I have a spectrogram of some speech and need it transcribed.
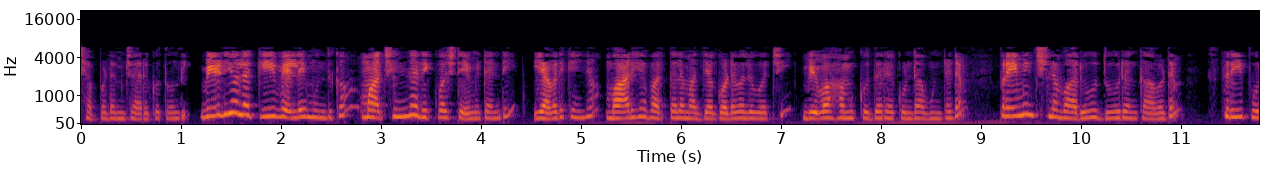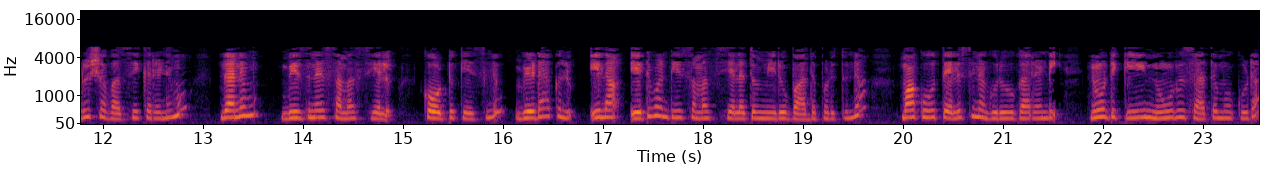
చెప్పడం జరుగుతుంది. వీడియోలకి వెళ్ళే ముందుగా మా చిన్న రిక్వెస్ట్ ఏమిటంటే ఎవరికైనా భార్యాభర్తల మధ్య గొడవలు వచ్చి వివాహం కుదరకుండా ఉండడం ప్రేమించిన వారు దూరం కావడం స్త్రీ పురుష వశీకరణము ధనం బిజినెస్ సమస్యలు కోర్టు కేసులు విడాకులు ఇలా ఎటువంటి సమస్యలతో మీరు బాధపడుతున్నా మాకు తెలిసిన గురువుగారండి. నూటికి నూరు శాతము కూడా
